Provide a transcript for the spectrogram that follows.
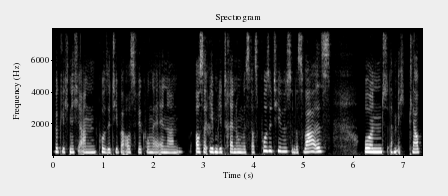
wirklich nicht an positive Auswirkungen erinnern. Außer eben die Trennung ist was Positives und das war es. Und ähm, ich glaube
